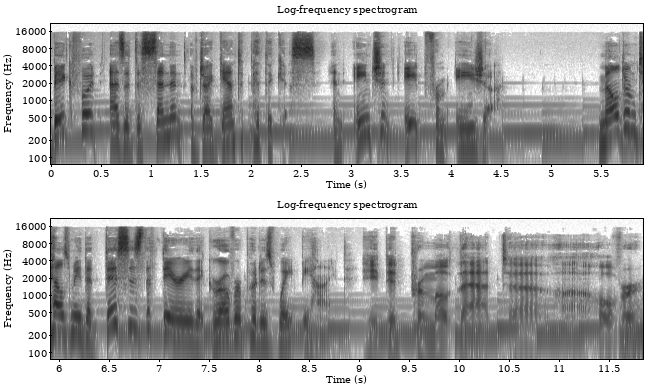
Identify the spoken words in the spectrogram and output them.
Bigfoot as a descendant of Gigantopithecus, an ancient ape from Asia. Meldrum tells me that this is the theory that Grover put his weight behind. He did promote that uh, uh, over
